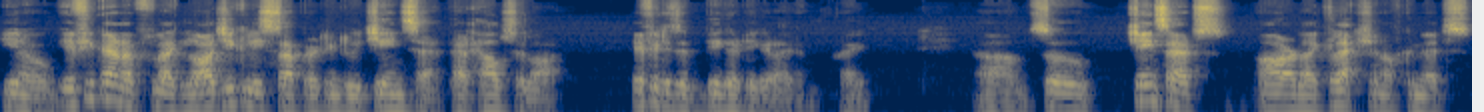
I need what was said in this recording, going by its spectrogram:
you know, if you kind of like logically separate into a changeset, that helps a lot. If it is a bigger ticket item, right? Um, so changesets are like collection of commits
